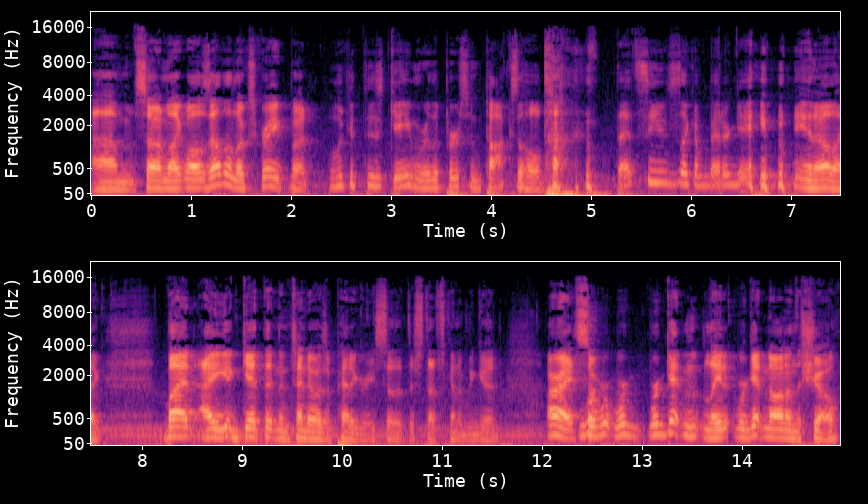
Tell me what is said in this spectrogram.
Um, so I'm like, well, Zelda looks great, but look at this game where the person talks the whole time. that seems like a better game, you know. Like, but I get that Nintendo has a pedigree, so that their stuff's going to be good. All right, so we're, we're we're getting late. We're getting on in the show,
